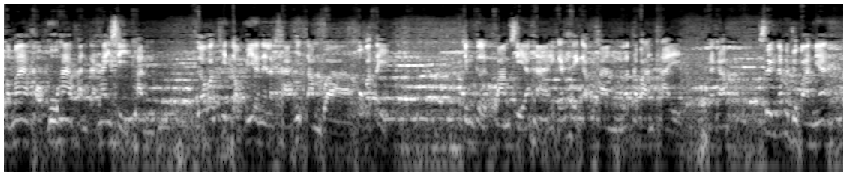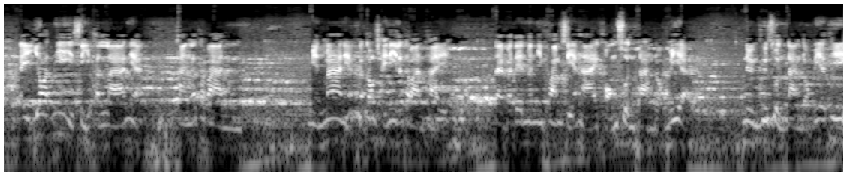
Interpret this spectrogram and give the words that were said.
พม่าขอกู้ 5,000 แต่ให้ 4,000 แล้วก็คิดดอกเบี้ยในราคาที่ต่ำกว่าปกติ จึงเกิดความเสียหายก็ให้กับทางรัฐบาลไทยนะครับ ซึ่งณปัจจุบันเนี้ยไอ้ยอดหนี้ 4,000 ล้านเนี่ยทางรัฐบาลเมียนมาเนี่ยก็ต้องใช้หนี้รัฐบาลไทย แต่ประเด็นมันมีความเสียหายของส่วนต่างดอกเบี้ยหนึ่งคือส่วนต่างดอกเบี้ยที่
